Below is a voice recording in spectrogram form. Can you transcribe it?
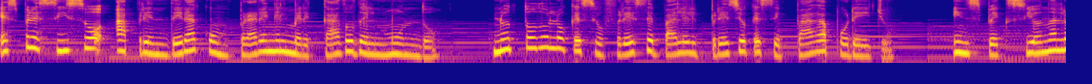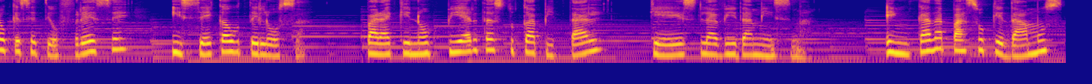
es preciso aprender a comprar en el mercado del mundo. No todo lo que se ofrece vale el precio que se paga por ello. Inspecciona lo que se te ofrece y sé cautelosa, para que no pierdas tu capital que es la vida misma. En cada paso que damos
